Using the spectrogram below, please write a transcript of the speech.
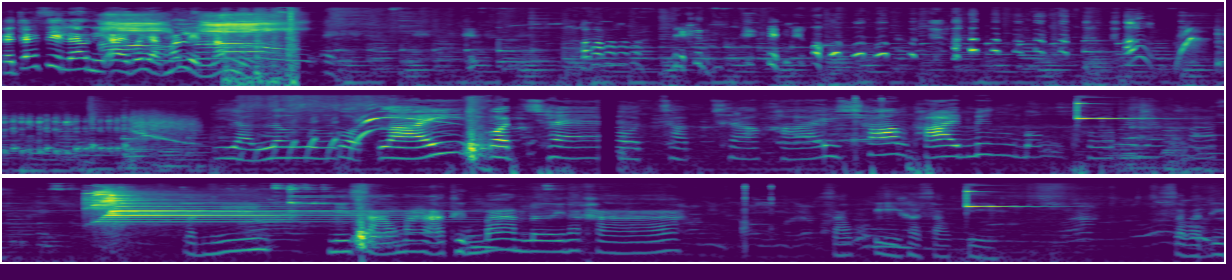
กะจังสี่แล้วนี่ไอ้ายว่าอยากมาเล่นน้ำนี่ อย่าลืมกดไลค์ กดแชร์ กดชับแชร์คายช่องพายมิ่งบงโคด้วยนะคะ วันนี้มีสาวมาหาถึงบ้านเลยนะคะ สาวปีค่ะสาวปี สวัสดี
